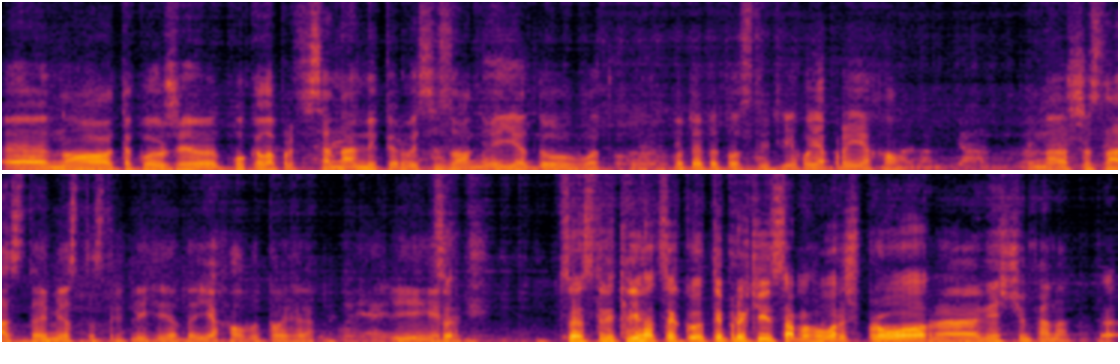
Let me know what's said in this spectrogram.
Э, Но такой уже околопрофессиональный первый сезон. Я еду вот, э, вот этот вот стритлигу я проехал. На 16 место стритлиги я доехал в итоге. И Це- хочу Це стрітліга, це ко- ти про який саме говориш? Про, про весь чемпионат. е,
